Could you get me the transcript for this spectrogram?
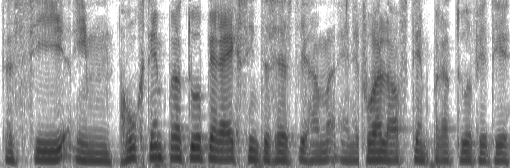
dass sie im Hochtemperaturbereich sind. Das heißt, wir haben eine Vorlauftemperatur für die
